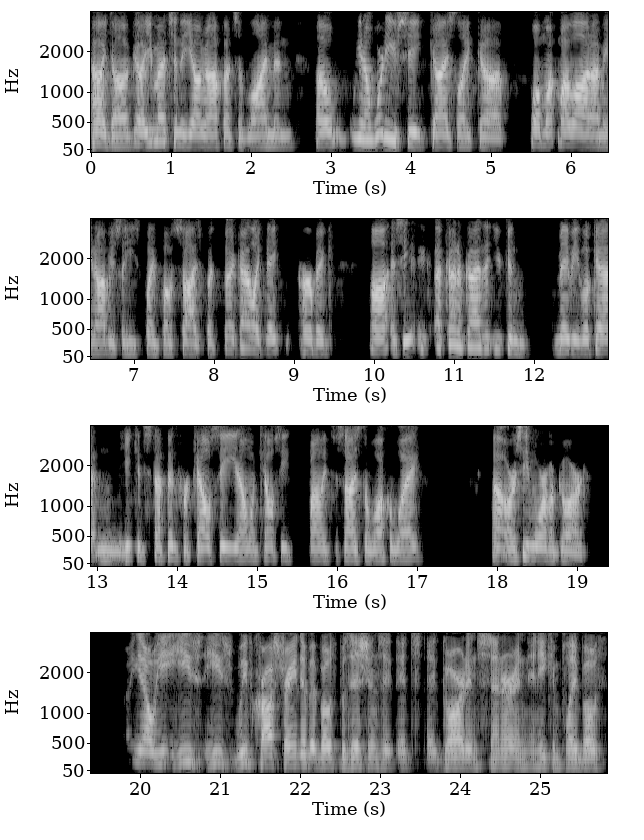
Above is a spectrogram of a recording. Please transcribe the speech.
Hi, Doug. Uh, you mentioned the young offensive lineman. Uh, you know, where do you see guys like, uh, well, Mailata, I mean, obviously he's played both sides, but a guy like Nate Herbig, uh, is he a kind of guy that you can maybe look at and he could step in for Kelce, you know, when Kelce finally decides to walk away? Uh, or is he more of a guard? You know, he, he's he's we've cross trained him at both positions. It, it's at guard and center, and, and he can play both,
